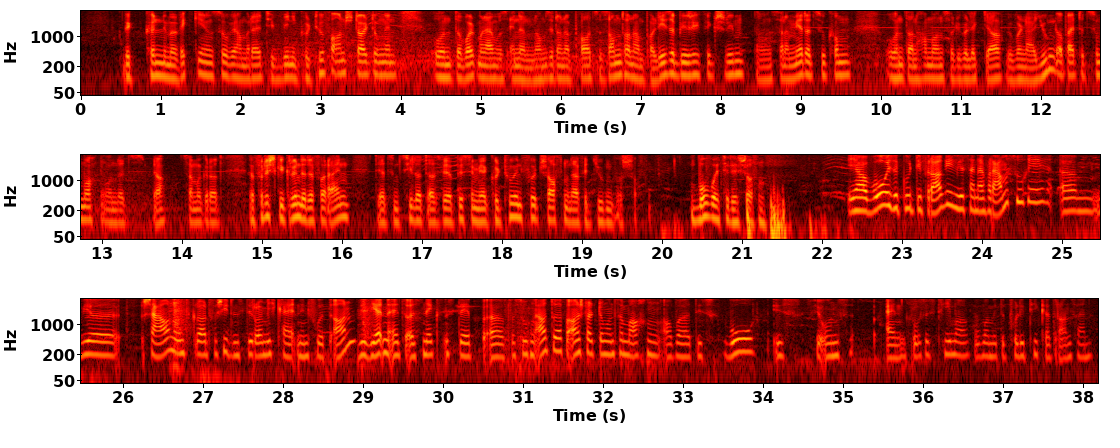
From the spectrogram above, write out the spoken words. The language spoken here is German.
wir können nicht mehr weggehen und so. Wir haben relativ wenig Kulturveranstaltungen und da wollte man einfach was ändern. Da haben sie dann ein paar zusammengetan, haben ein paar Leserbriefe geschrieben, da sind dann mehr dazu gekommen und dann haben wir uns halt überlegt, ja, wir wollen auch Jugendarbeit dazu machen und jetzt ja, sind wir gerade ein frisch gegründeter Verein, der zum Ziel hat, dass wir ein bisschen mehr Kultur in Furt schaffen und auch für die Jugend was schaffen. Wo wollt ihr das schaffen? Ja, wo ist eine gute Frage. Wir sind auf Raumsuche. Ähm, wir schauen uns gerade verschiedenste Räumlichkeiten in Furt an. Wir werden jetzt als nächsten Step äh, versuchen, Outdoor-Veranstaltungen zu machen, aber das Wo ist für uns ein großes Thema, wo wir mit der Politik auch dran sind.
